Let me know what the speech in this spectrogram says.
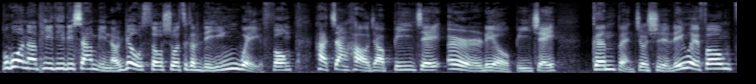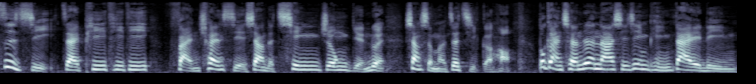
不过呢，PTT 上面呢肉搜说这个林伟峰，他账号叫 BJ 二六 BJ。根本就是林伟峰自己在 PTT 反串写下的亲中言论，像什么这几个哈，不敢承认啊，习近平带领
